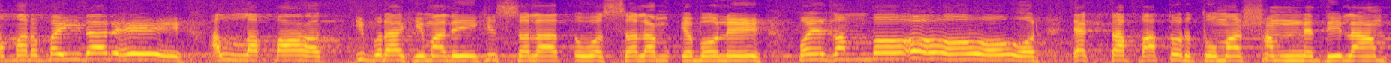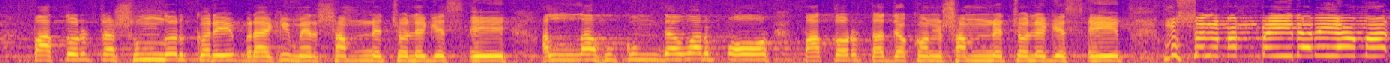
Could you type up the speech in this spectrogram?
আমার বাইরা রে, আল্লাহ পাক ইব্রাহিম আলী সালামকে বলে, পয়গাম্বর, একটা পাথর তোমার সামনে দিলাম। পাথরটা সুন্দর করে ইব্রাহিমের সামনে চলে গেছে। আল্লাহ হুকুম দেওয়ার পর পাথরটা যখন সামনে চলে গেছে, মুসলমান বাইরা রে আমার,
